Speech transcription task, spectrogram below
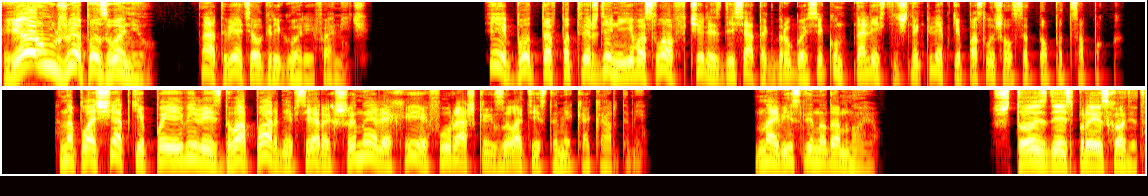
«Я уже позвонил!» — ответил Григорий Фомич. И будто в подтверждение его слов через десяток другой секунд на лестничной клетке послышался топот сапог. На площадке появились два парня в серых шинелях и фуражках с золотистыми кокардами. Нависли надо мною. «Что здесь происходит?»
